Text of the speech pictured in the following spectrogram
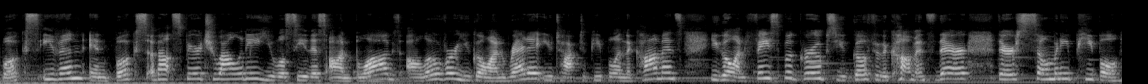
books even, in books about spirituality. You will see this on blogs all over. You go on Reddit, you talk to people in the comments, you go on Facebook groups, you go through the comments there. There are so many people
